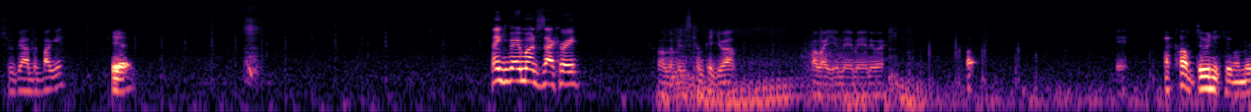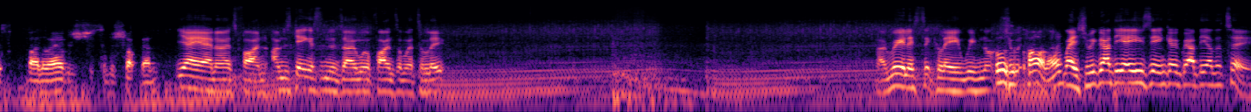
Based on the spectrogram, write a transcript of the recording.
Should we grab the buggy? Yeah. Thank you very much, Zachary. Oh, let me just come pick you up. Oh wait, you're near me anyway. I can't do anything on this, by the way. I just have a shotgun. Yeah, yeah, no, it's fine. I'm just getting us in the zone. We'll find somewhere to loot. Like, realistically, we've not. Should we- wait, should we grab the UAZ and go grab the other two?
